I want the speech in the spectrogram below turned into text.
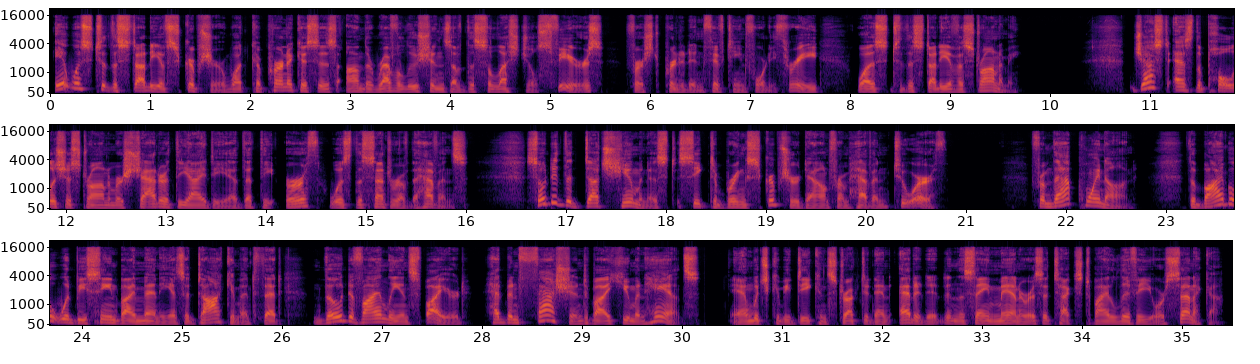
It was to the study of Scripture what Copernicus's On the Revolutions of the Celestial Spheres, first printed in 1543, was to the study of astronomy. Just as the Polish astronomer shattered the idea that the earth was the center of the heavens, so did the Dutch humanist seek to bring Scripture down from heaven to earth. From that point on, the Bible would be seen by many as a document that, though divinely inspired, had been fashioned by human hands, and which could be deconstructed and edited in the same manner as a text by Livy or Seneca.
